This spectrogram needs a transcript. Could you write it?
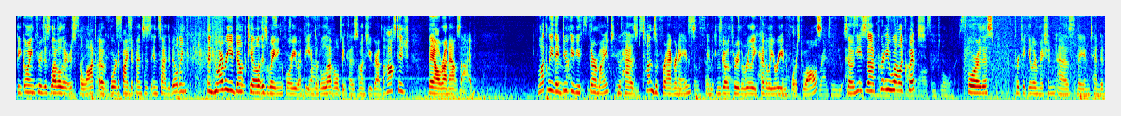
be going through this level. There's a lot of fortified defenses inside the building. Then whoever you don't kill is waiting for you at the end of the level, because once you grab the hostage, they all run outside. Luckily, they do give you Thermite, who has tons of frag grenades, and can go through the really heavily reinforced walls. So he's uh, pretty well equipped walls and floors. for this particular mission as they intended.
